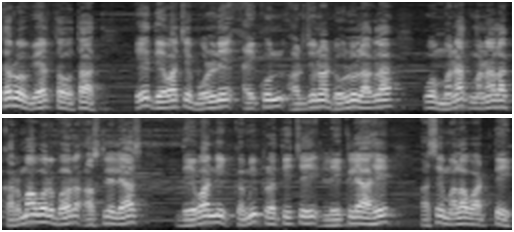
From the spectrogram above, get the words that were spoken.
सर्व व्यर्थ होतात. हे देवाचे बोलणे ऐकून अर्जुना डोलू लागला व मनात मनाला कर्मावर भर असलेल्यास देवांनी कमी प्रतीचे लेखले आहे असे मला वाटते.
